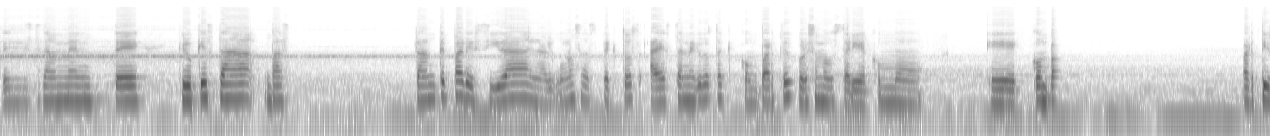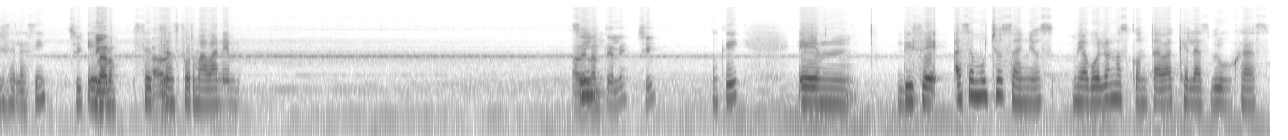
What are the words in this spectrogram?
Precisamente creo que está bastante parecida en algunos aspectos a esta anécdota que compartes, por eso me gustaría como eh, compartir partírsela, ¿sí? Sí, claro. se transformaban en... Adelante, Ale, sí. Ok. Em, dice, hace muchos años mi abuelo nos contaba que las brujas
